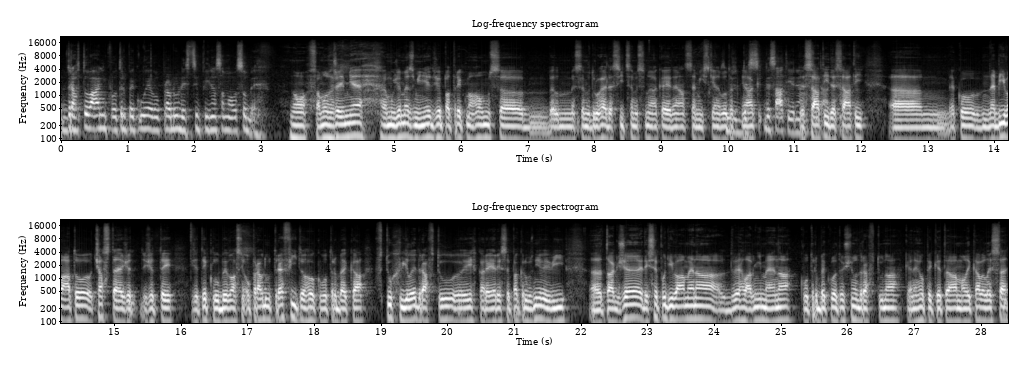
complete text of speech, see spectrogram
draftování quarterbacků je opravdu disciplína sama o sobě. No, samozřejmě můžeme zmínit, že Patrick Mahomes eh, byl, myslím, v druhé desíce, myslím, na nějaké jedenácté místě, nebo myslím, tak nějak... Desátý, jedenáctý. Desátý, desátý. Um, jako nebývá to časté, že, že, ty, že ty kluby vlastně opravdu trefí toho quarterbacka v tu chvíli draftu, jejich kariéry se pak různě vyvíjí. Uh, takže když se podíváme na dvě hlavní jména quarterbacku letošního draftu, na Kennyho Piketa a Malika Willise, Ehm,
